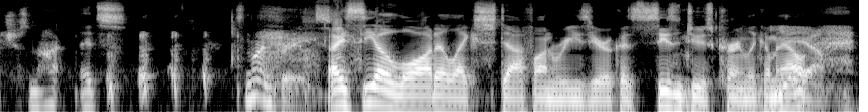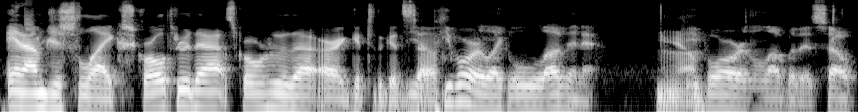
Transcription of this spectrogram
It's just not. It's it's not great. I see a lot of like stuff on ReZero because season two is currently coming out, Yeah. and I'm just like scroll through that, scroll through that. All right, get to the good yeah, stuff. people are like loving it. know. People are in love with it. So,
